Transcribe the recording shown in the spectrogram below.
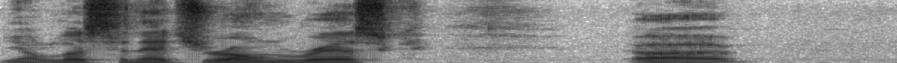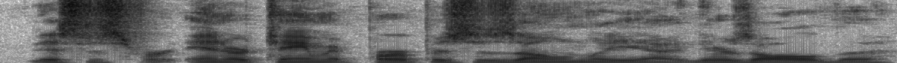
you know listen at your own risk. Uh, this is for entertainment purposes only. Uh, there's all the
